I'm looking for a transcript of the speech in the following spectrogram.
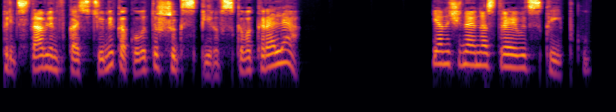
представлен в костюме какого-то шекспировского короля. Я начинаю настраивать скрипку.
